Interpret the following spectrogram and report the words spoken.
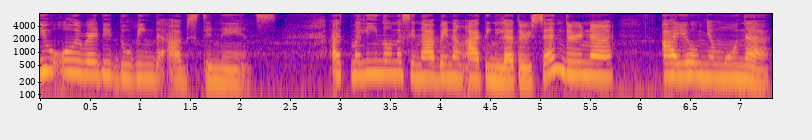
you already doing the abstinence. At malinaw na sinabi ng ating letter sender na Ayaw niya muna.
